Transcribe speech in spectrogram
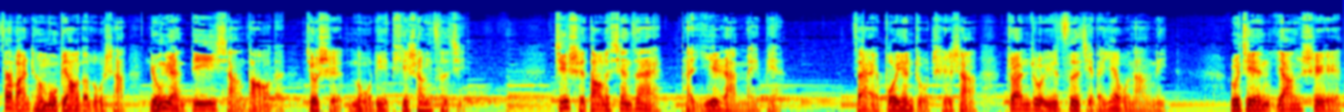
在完成目标的路上，永远第一想到的就是努力提升自己。即使到了现在，他依然没变，在播音主持上专注于自己的业务能力。如今，央视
